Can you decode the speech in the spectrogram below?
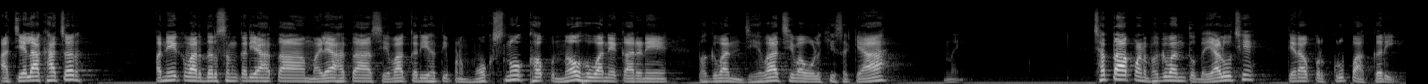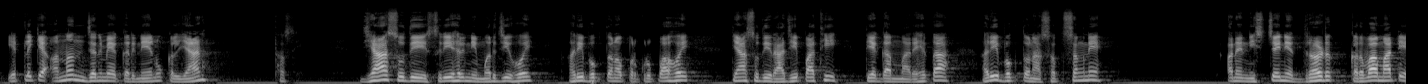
આ ચેલા ખાચર અનેકવાર દર્શન કર્યા હતા, મળ્યા હતા, સેવા કરી હતી, પણ મોક્ષનો ખપ ન હોવાને કારણે ભગવાન જેવા છેવા ઓળખી શક્યા નહીં. છતાં પણ ભગવાન તો દયાળુ છે, તેના ઉપર કૃપા કરી, એટલે કે અનંત જન્મે કરીને એનું કલ્યાણ થશે. જ્યાં સુધી શ્રીહરિની મરજી હોય, હરિભક્તોના ઉપર કૃપા હોય, ત્યાં સુધી રાજીપાથી તે ગામમાં રહેતા હરિભક્તોના સત્સંગને અને નિશ્ચયને દ્રઢ કરવા માટે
